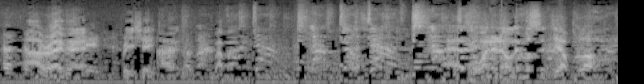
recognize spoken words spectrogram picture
All right, man. Appreciate you. Bye bye. That's the one and only Mr. Jeff Floyd.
